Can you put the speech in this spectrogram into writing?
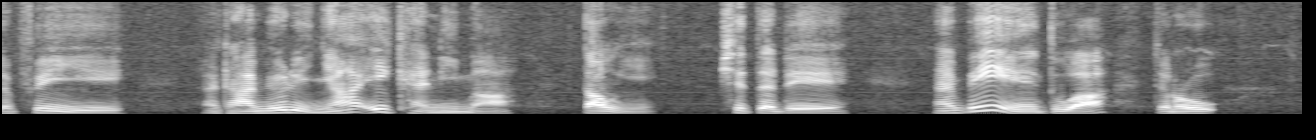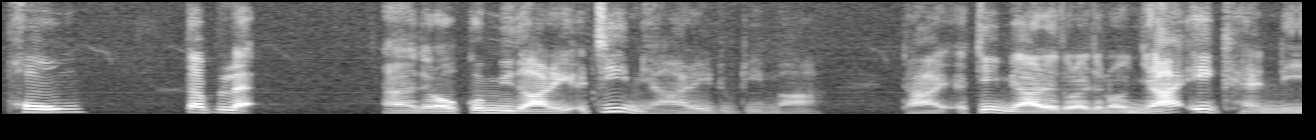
လက်ဖက်ရည်အဲ ဒါမျိုးတွေညအိတ်ခန့်ဒီမှာတောက်ရင်ဖြစ်တတ်တယ်အဲပြီးရင် तू ကကျွန်တော်တို့ဖုန်း tablet အဲကျွန်တော်ကွန်ပျူတာတွေအကြည့်များတဲ့လူတွေမှာဒါအကြည့်များတယ်ဆိုတော့ကျွန်တော်ညအိတ်ခန့်ဒီ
